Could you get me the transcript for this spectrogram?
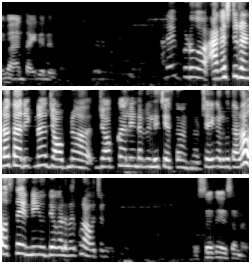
ఏమో అంత ఐడియా లేదు. ఇప్పుడు ఆగస్టు రెండో తారీఖున జాబ్ జాబ్ క్యాలెండర్ రిలీజ్ చేస్తా అంటున్నారు. చేయగలుగుతాడా? వస్తే ఎన్ని ఉద్యోగాల వరకు రావచ్చు వస్తే అయితే చేస్తాం మేడం.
